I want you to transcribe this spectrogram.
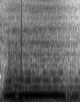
Shine.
